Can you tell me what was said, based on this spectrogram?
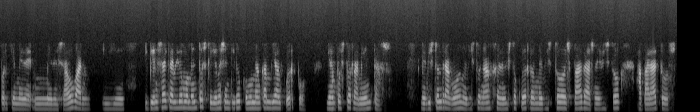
porque me, me desahogan y y piensa que ha habido momentos que yo me he sentido como me han cambiado el cuerpo, me han puesto herramientas. Me he visto en dragón, me he visto en ángel, me he visto cuernos, me he visto espadas, me he visto aparatos.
